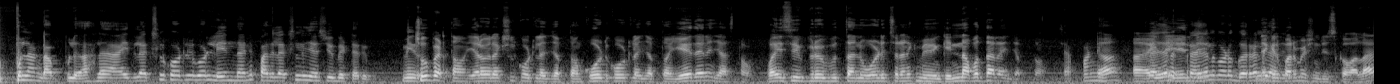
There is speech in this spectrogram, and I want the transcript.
అప్పులు అండి అప్పులు. అసలు ఐదు లక్షల కోట్లు కూడా లేనిదని పది లక్షలు చేసి చూపెట్టారు మీరు. చూపెడతాం ఇరవై లక్షల కోట్లు అని చెప్తాం కోటి కోట్లు అని చెప్తాం ఏదైనా చేస్తాం. వైసీపీ ప్రభుత్వాన్ని ఓడించడానికి మేము ఇంక ఎన్ని అబద్ధాలు అని చెప్తాం. చెప్పండి. ప్రజలు కూడా గొర్రెలు దగ్గర. పర్మిషన్ తీసుకోవాలా?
